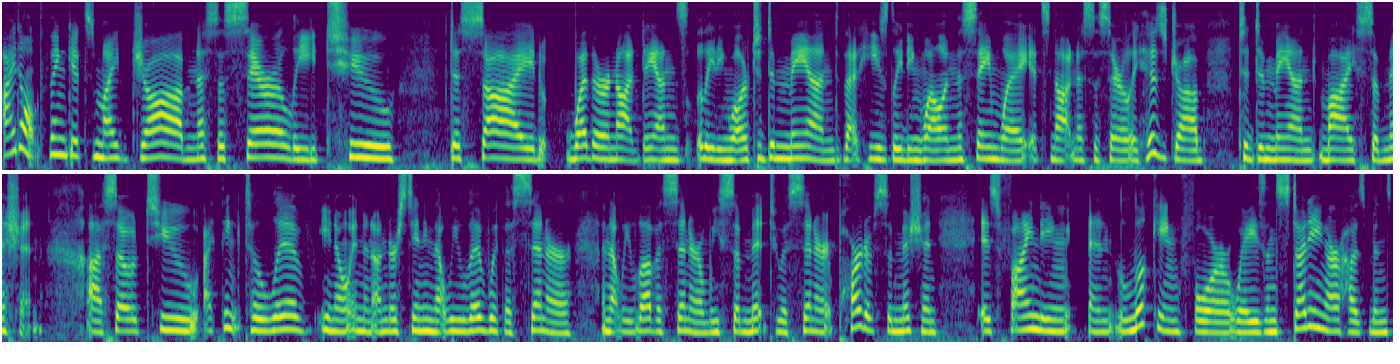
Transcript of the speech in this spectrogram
I don't think it's my job necessarily to decide whether or not Dan's leading well or to demand that he's leading well. In the same way, it's not necessarily his job to demand my submission. Uh, so to, I think, to live, you know, in an understanding that we live with a sinner and that we love a sinner and we submit to a sinner, part of submission is finding and looking for ways and studying our husbands,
